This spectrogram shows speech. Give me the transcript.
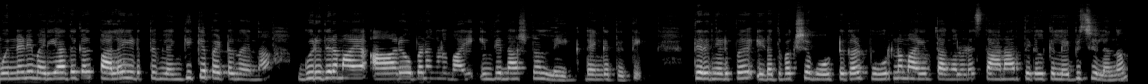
മുന്നണി മര്യാദകൾ പലയിടത്തും ലംഘിക്കപ്പെട്ടുന്നു എന്ന ഗുരുതരമായ ആരോപണങ്ങളുമായി ഇന്ത്യൻ നാഷണൽ ലീഗ് രംഗത്തെത്തി. തിരഞ്ഞെടുപ്പ് ഇടതുപക്ഷ വോട്ടുകൾ പൂർണമായും തങ്ങളുടെ സ്ഥാനാർത്ഥികൾക്ക് ലഭിച്ചില്ലെന്നും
